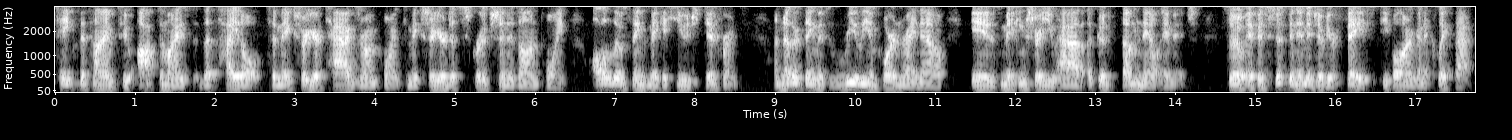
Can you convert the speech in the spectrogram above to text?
take the time to optimize the title, to make sure your tags are on point, to make sure your description is on point. All of those things make a huge difference. Another thing that's really important right now is making sure you have a good thumbnail image. So if it's just an image of your face, people aren't going to click that.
